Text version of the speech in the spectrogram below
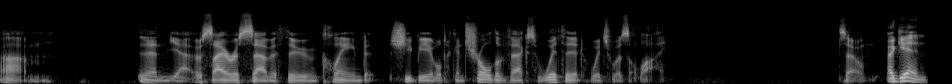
Um, then yeah, Osiris Savathun claimed she'd be able to control the Vex with it, which was a lie. So again,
